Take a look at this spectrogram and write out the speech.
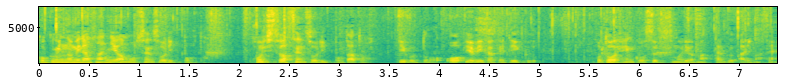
国民の皆さんにはもう戦争立法と、本質は戦争立法だということを呼びかけていくことを変更するつもりは全くありません。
